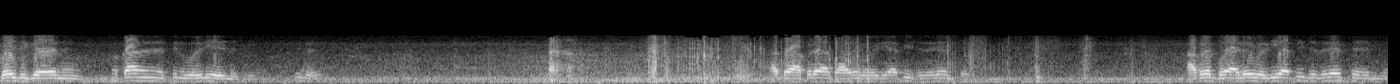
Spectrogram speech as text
કોઈ જગ્યાએ મકાન નથી ઓળી નથી. આ તો આપડે આ ભાડે ઓળી આપી છે. આપડે ભાડે વેડી આપી છે રહે છે. એમને.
